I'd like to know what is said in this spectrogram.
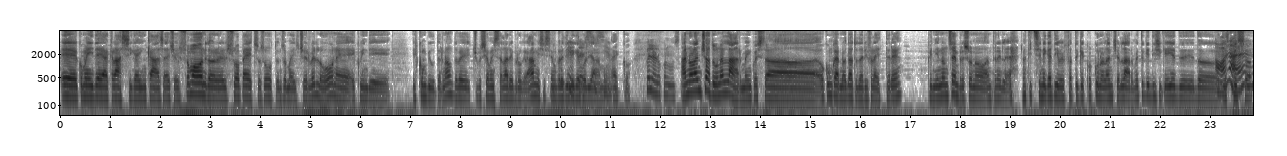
eh, come idea classica in casa? eh? C'è il suo monitor, il suo pezzo sotto, insomma il cervellone e quindi il computer, no? Dove ci possiamo installare i programmi, i sistemi Il operativi che computer, sì, vogliamo. sì. Ecco. Quello lo conosco. Hanno lanciato un allarme in questa o comunque hanno dato da riflettere. Quindi non sempre sono Antonella notizie negative il fatto che qualcuno lancia allarme. Tu che dici che io do, do- Oh, no, spesso eh.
